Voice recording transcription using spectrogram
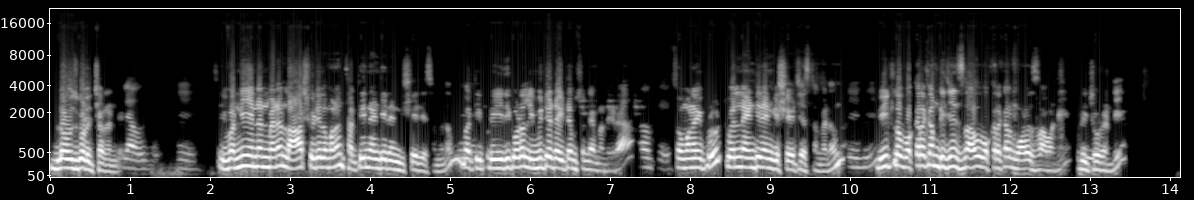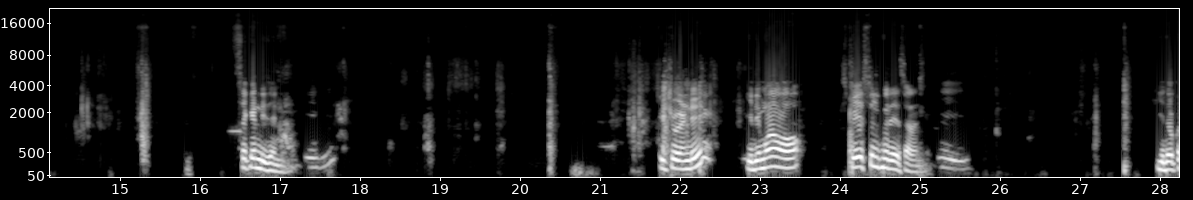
బ్లౌజ్ కూడా ఇచ్చాడండి. ఇవన్నీ ఏంటంటే మేడం లాస్ట్ వీడియోలో మనం థర్టీన్ నైన్టీ నైన్కి షేర్ చేస్తాం మేడం. బట్ ఇప్పుడు ఇది కూడా లిమిటెడ్ ఐటమ్స్ ఉన్నాయి మన దగ్గర. సో మనం ఇప్పుడు ట్వెల్వ్ నైన్టీ నైన్కి షేర్ చేస్తాం మేడం. వీటిలో ఒక రకం డిజైన్స్ రావు ఒక రకాల మోడల్స్ రావండి. ఇప్పుడు ఇది చూడండి. Second design. ఇది చూడండి. ఇదేమో స్పేస్ సిల్క్ మీద వేసాడండి. ఇది ఒక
